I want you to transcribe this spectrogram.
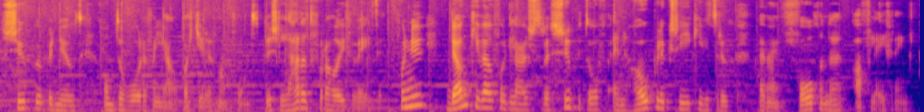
super benieuwd om te horen van jou wat je ervan vond. Dus laat het vooral even weten. Voor nu, dankjewel voor het luisteren. Super tof. En hopelijk zie ik je weer terug bij mijn volgende aflevering.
